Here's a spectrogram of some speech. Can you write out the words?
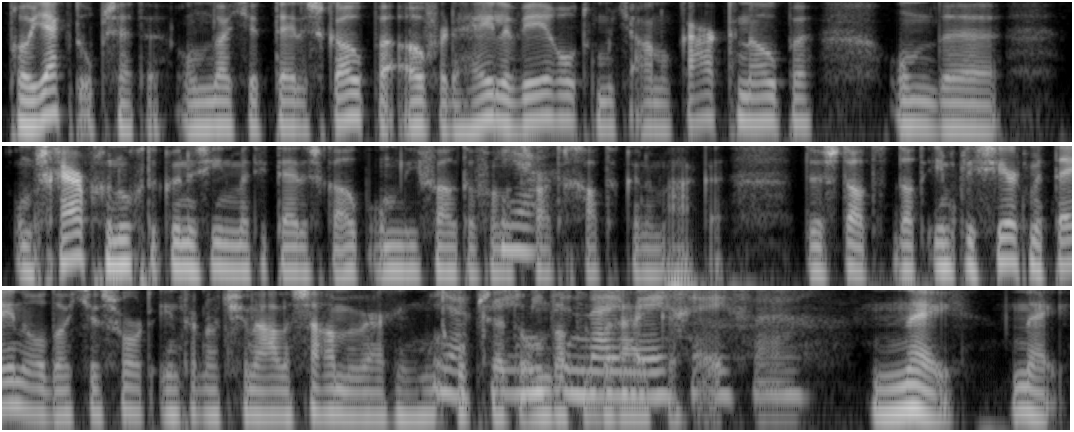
project opzetten. Omdat je telescopen over de hele wereld moet je aan elkaar knopen om, de, om scherp genoeg te kunnen zien met die telescoop om die foto van het Ja. zwarte gat te kunnen maken. Dus dat, dat impliceert meteen al dat je een soort internationale samenwerking moet ja, opzetten om dat in te bereiken. Nee, nee.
